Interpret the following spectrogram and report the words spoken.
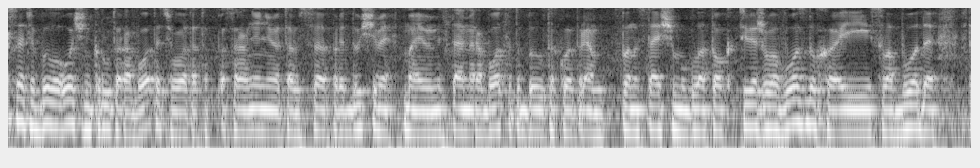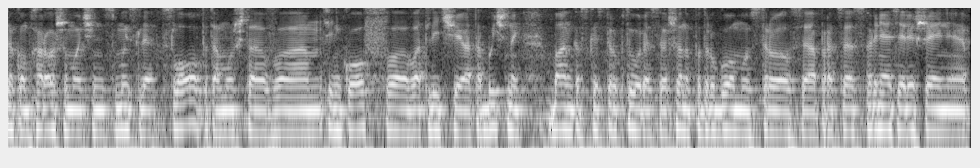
Кстати, было очень круто работать. Вот это по сравнению там с предыдущими моими местами работы, это был такой прям по-настоящему глоток свежего воздуха и свободы в таком хорошем очень смысле слова, потому что в Тиньков, в отличие от обычной банковской структуры, совершенно по-другому строился процесс принятия решения,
